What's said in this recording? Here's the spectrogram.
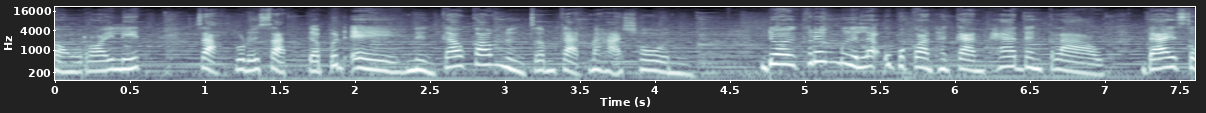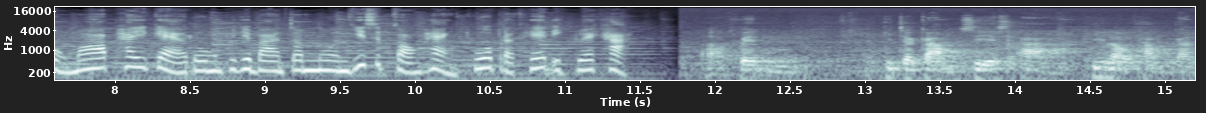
2,200 ลิตร จากบริษัท AA 1991 จำกัดมหาชน โดยเครื่องมือและอุปกรณ์ทางการแพทย์ดังกล่าว ได้ส่งมอบให้แก่โรงพยาบาลจำนวน 22 แห่งทั่วประเทศอีกด้วยค่ะ เป็นกิจกรรม CSR ที่เราทำกัน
